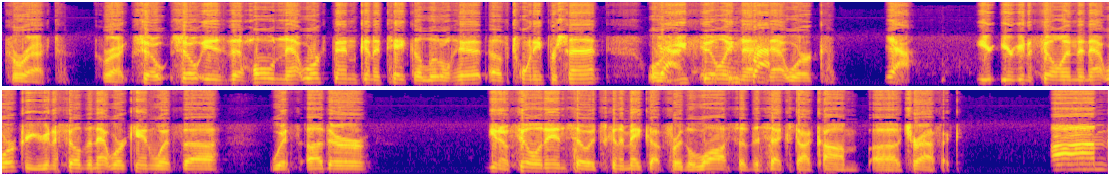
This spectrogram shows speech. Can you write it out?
Correct. Correct. So, so is the whole network then going to take a little hit of twenty percent, or Yeah, are you filling in that traffic. network? Yeah. You're, you're going to fill in the network, or you're going to fill the network in with uh, with other, you know, fill it in so it's going to make up for the loss of the Sex.com uh, traffic. Um,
